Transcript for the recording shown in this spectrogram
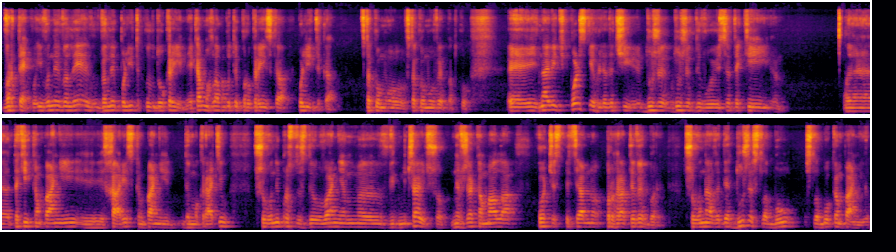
в Артеку, і вони вели, вели політику до України, яка могла бути проукраїнська політика в такому, в такому випадку. Е, і навіть польські глядачі дуже дуже дивуються такій е, такій кампанії Харіс, кампанії демократів, що вони просто здивуванням е, відмічають, що невже Камала хоче спеціально програти вибори. Що вона веде дуже слабу слабу кампанію.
